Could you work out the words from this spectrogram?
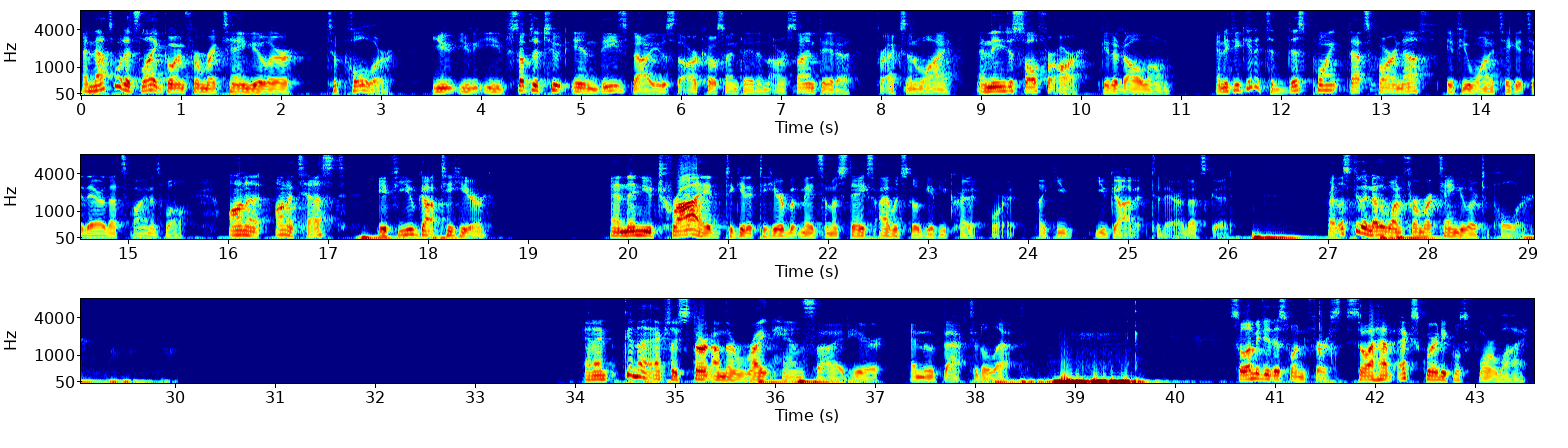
And that's what it's like going from rectangular to polar. You, you, you substitute in these values, the r cosine theta and the r sine theta, for x and y, and then you just solve for r, get it all alone. And if you get it to this point, that's far enough. If you want to take it to there, that's fine as well. On a, on a test, if you got to here, and then you tried to get it to here but made some mistakes, I would still give you credit for it. Like you, you got it to there. That's good. All right, let's do another one from rectangular to polar. And I'm going to actually start on the right-hand side here and move back to the left. So let me do this one first. So I have x squared equals 4y.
